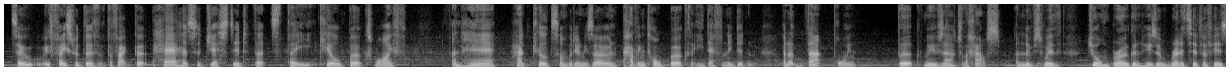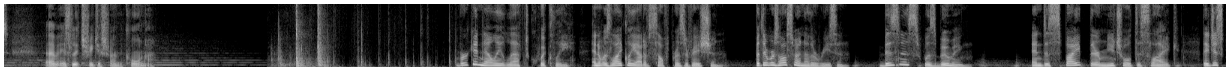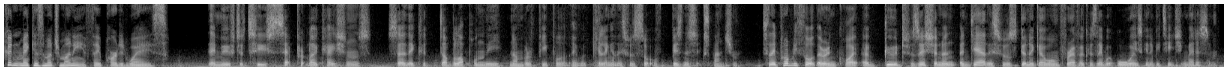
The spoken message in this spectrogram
So we're faced with the, the fact that Hare had suggested that they kill Burke's wife, and Hare had killed somebody on his own, having told Burke that he definitely didn't. And at that point, Burke moves out of the house and lives with John Brogan, who's a relative of his. Um, it's literally just around the corner. Burke and Nellie left quickly, and it was likely out of self preservation. But there was also another reason business was booming. And despite their mutual dislike, they just couldn't make as much money if they parted ways. They moved to two separate locations so they could double up on the number of people that they were killing, and this was sort of business expansion. So they probably thought they were in quite a good position. And, and yeah, this was going to go on forever because they were always going to be teaching medicine.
